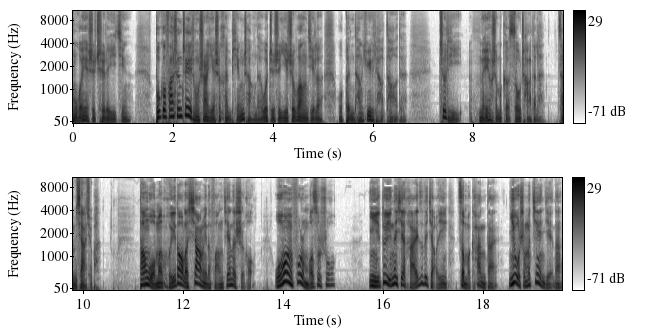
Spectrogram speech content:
我也是吃了一惊，不过发生这种事儿也是很平常的。我只是一时忘记了我本堂预料到的。这里没有什么可搜查的了，咱们下去吧。”当我们回到了下面的房间的时候，我问福尔摩斯说：“你对那些孩子的脚印怎么看待？你有什么见解呢？”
